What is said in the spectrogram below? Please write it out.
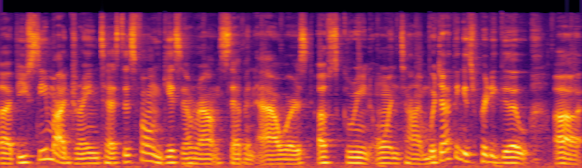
Uh, if you see my drain test this phone gets around seven hours of screen on time which I think is pretty good. Uh,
